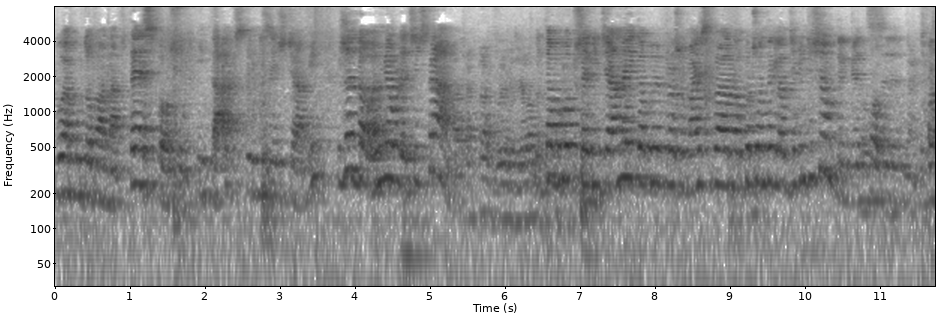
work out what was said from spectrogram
była budowana w ten sposób i tak, z tymi zejściami, że dołem miał lecieć tramwaj. Tak, tak. I to było przewidziane i to były, proszę Państwa, no, początek lat 90., więc... Tak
